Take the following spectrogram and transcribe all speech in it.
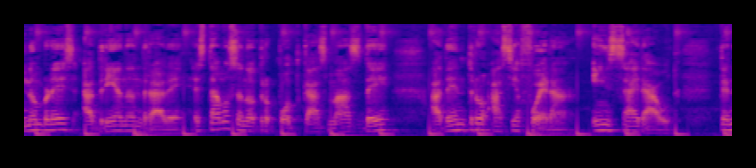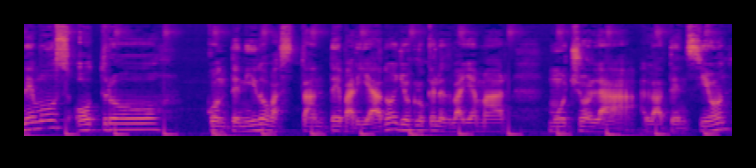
nombre es Adrián Andrade. Estamos en otro podcast más de Adentro hacia afuera, Inside Out. Tenemos otro contenido bastante variado. Yo creo que les va a llamar mucho la, la atención.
